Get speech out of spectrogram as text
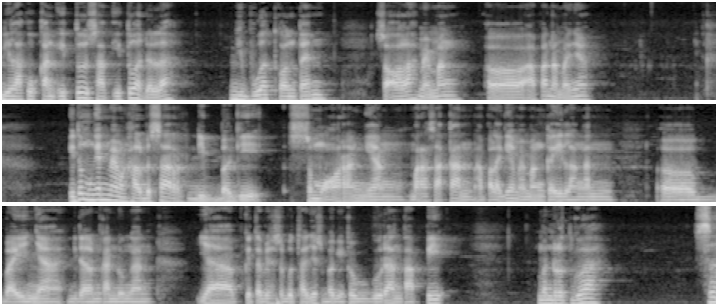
dilakukan itu saat itu adalah dibuat konten seolah memang e, apa namanya itu mungkin memang hal besar dibagi semua orang yang merasakan apalagi yang memang kehilangan e, bayinya di dalam kandungan. Ya kita bisa sebut saja sebagai keguguran tapi menurut gue se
